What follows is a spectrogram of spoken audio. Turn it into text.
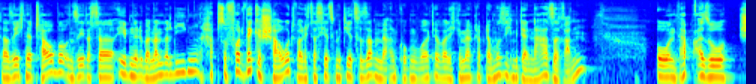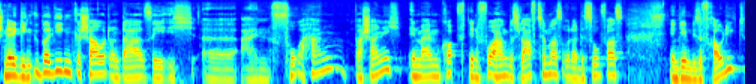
Da sehe ich eine Taube und sehe, dass da Ebenen übereinander liegen. Hab sofort weggeschaut, weil ich das jetzt mit dir zusammen mehr angucken wollte, weil ich gemerkt habe, da muss ich mit der Nase ran. Und habe also schnell gegenüberliegend geschaut und da sehe ich äh, einen Vorhang, wahrscheinlich in meinem Kopf, den Vorhang des Schlafzimmers oder des Sofas, in dem diese Frau liegt.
